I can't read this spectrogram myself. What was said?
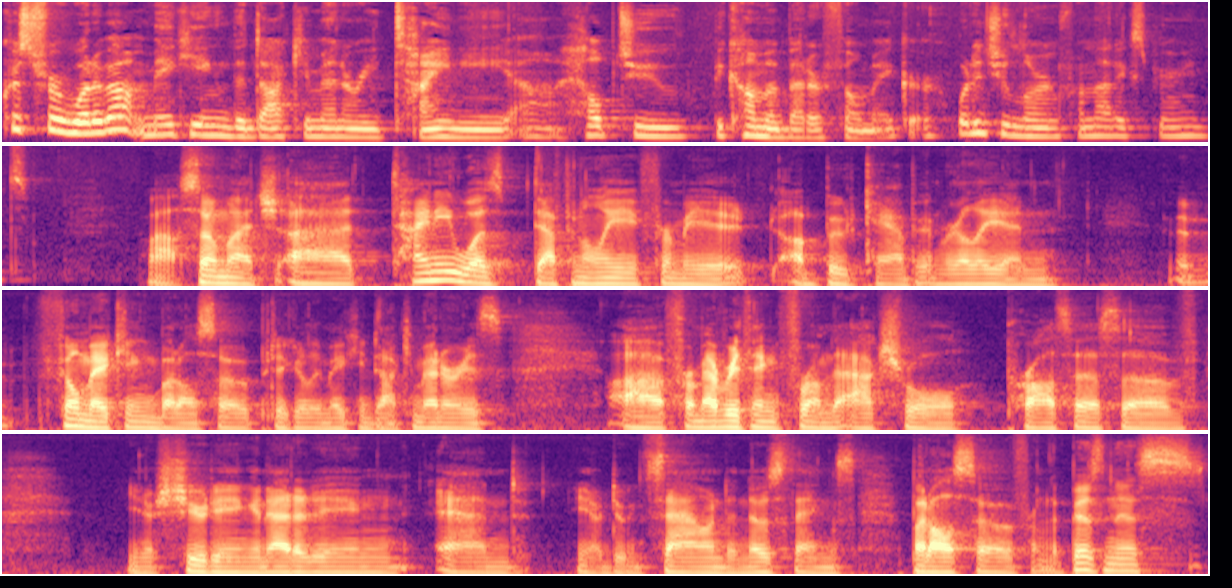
Christopher, what about making the documentary Tiny uh, helped you become a better filmmaker? What did you learn from that experience? Wow, so much. Uh, Tiny was definitely for me a boot camp and really in uh, filmmaking, but also particularly making documentaries. Uh, from everything from the actual process of you know shooting and editing and you know doing sound and those things, but also from the business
